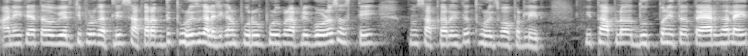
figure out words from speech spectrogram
आणि त्यात वेलची पूड घातली. साखर अगदी थोडीच घालायची कारण पुरणपोळी पण आपली गोडच असते म्हणून साखर इथं थोडीच वापरली आहेत. इथं आपलं दूध पण इथं तयार झालं आहेत.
